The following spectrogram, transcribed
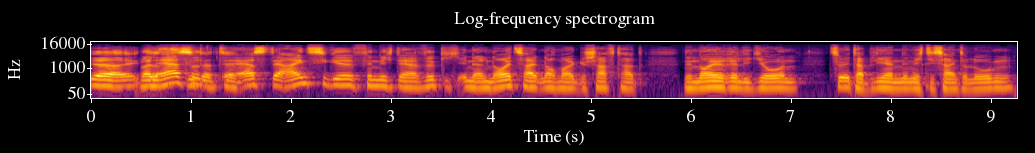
Ja, Weil er ist, so, er ist der Einzige, finde ich, der wirklich in der Neuzeit nochmal geschafft hat, eine neue Religion zu etablieren, nämlich die Scientologen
